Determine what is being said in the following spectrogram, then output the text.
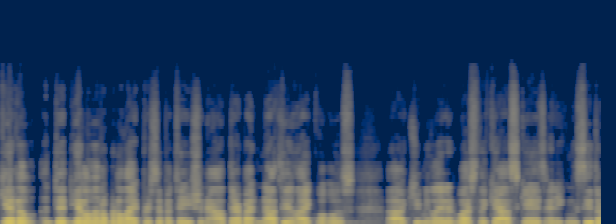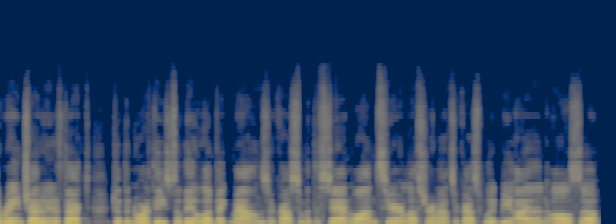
Get a, did get a little bit of light precipitation out there there, but nothing like what was uh, accumulated west of the Cascades. And you can see the rain shadowing effect to the northeast of the Olympic Mountains across some of the San Juans here, lesser amounts across Whidbey Island also,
